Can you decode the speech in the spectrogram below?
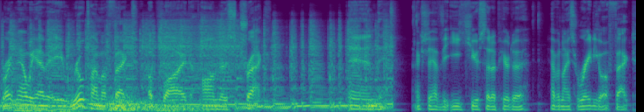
Right now we have a real-time effect applied on this track. And actually have the EQ set up here to have a nice radio effect.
